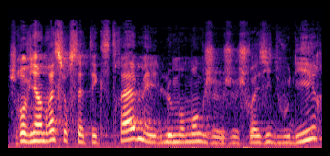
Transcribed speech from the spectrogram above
je reviendrai sur cet extrait, mais le moment que je, choisis de vous lire,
